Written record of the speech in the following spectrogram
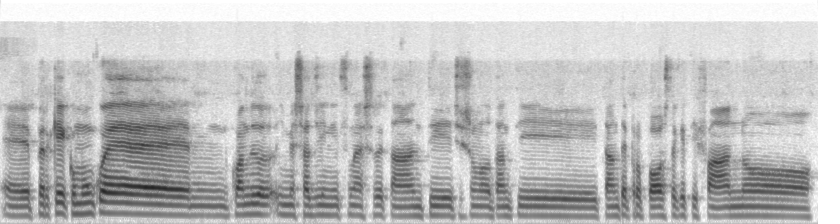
Eh, perché comunque mh, quando i messaggi iniziano a essere tanti, ci sono tanti, tante proposte che ti fanno,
